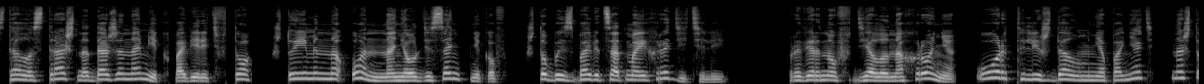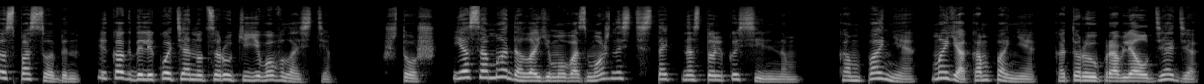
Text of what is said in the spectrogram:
Стало страшно даже на миг поверить в то, что именно он нанял десантников, чтобы избавиться от моих родителей. Провернув дело на хроне, Уорд лишь дал мне понять, на что способен и как далеко тянутся руки его власти. Что ж, я сама дала ему возможность стать настолько сильным. Компания, моя компания, которой управлял дядя,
